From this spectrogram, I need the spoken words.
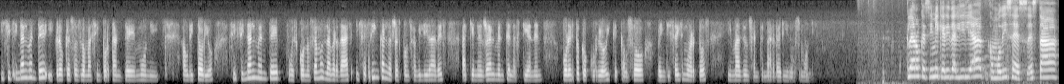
y si finalmente, y creo que eso es lo más importante, Moni, auditorio, si finalmente pues conocemos la verdad y se fincan las responsabilidades a quienes realmente las tienen por esto que ocurrió y que causó 26 muertos y más de un centenar de heridos, Moni. Claro que sí, mi querida Lilia, como dices, está,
